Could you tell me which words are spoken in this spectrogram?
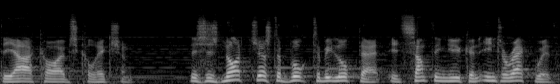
the Archives collection. This is not just a book to be looked at, it's something you can interact with.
